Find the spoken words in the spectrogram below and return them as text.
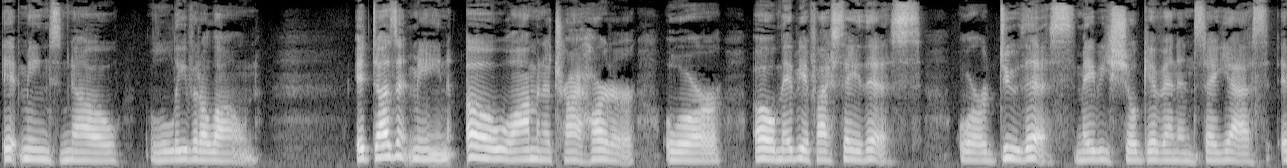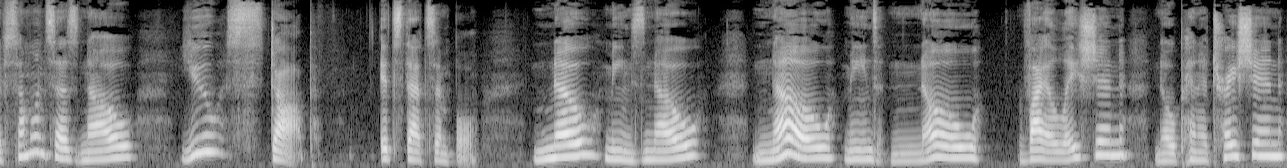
it means no, leave it alone. It doesn't mean, oh, well, I'm going to try harder, or, oh, maybe if I say this or do this, maybe she'll give in and say yes. If someone says no, you stop. It's that simple. No means no. No means no violation, no penetration,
